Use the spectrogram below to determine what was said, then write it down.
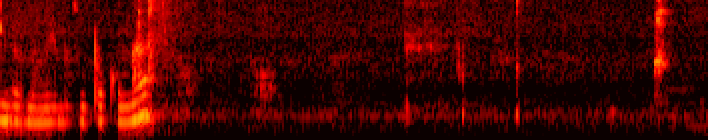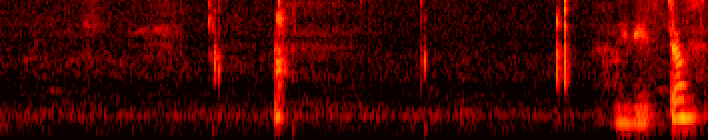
Y los movemos un poco más. estos.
